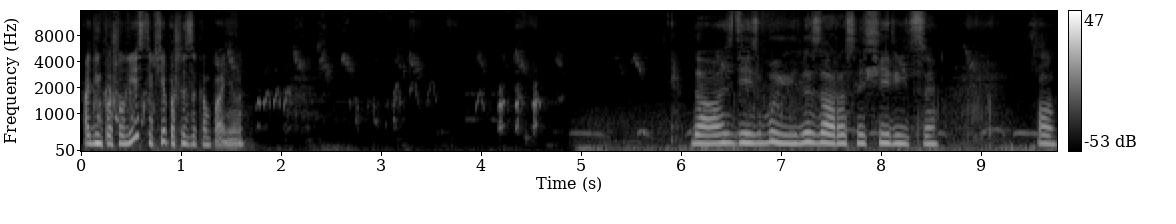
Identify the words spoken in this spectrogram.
Один пошел есть, и все пошли за компанию. Да, здесь были заросли щирицы. Вон,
